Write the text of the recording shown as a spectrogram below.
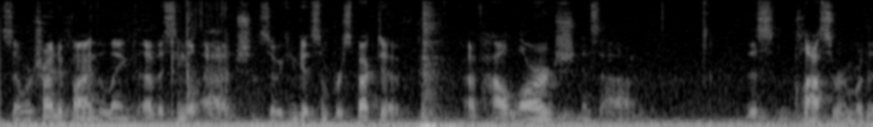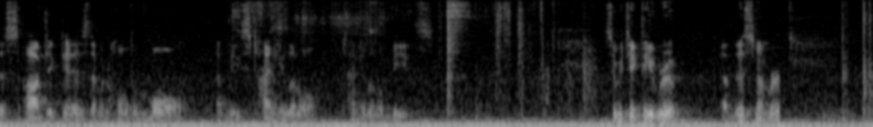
So we're trying to find the length of a single edge so we can get some perspective of how large um, this classroom or this object is that would hold a mole of these tiny little, tiny little beads. So we take the root of this number. You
